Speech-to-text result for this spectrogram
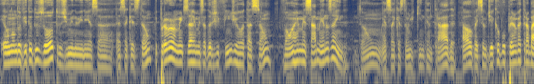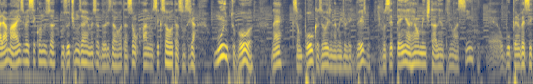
eu não duvido dos outros diminuírem essa, essa questão. E provavelmente os arremessadores de fim de rotação vão arremessar menos ainda. Então, essa questão de quinta entrada, tal, vai ser o dia que o bullpen vai trabalhar mais. Vai ser quando os, os últimos arremessadores da rotação, a não ser que sua rotação seja muito boa, né? Que são poucas hoje na Major League Baseball, que você tenha realmente talento de 1 a 5, é, o bullpen vai, ser,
